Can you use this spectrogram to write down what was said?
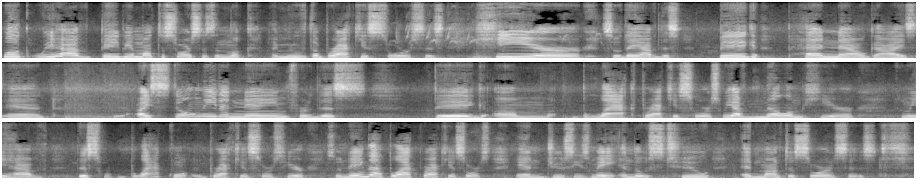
look, we have baby Edmontosaurus, and look, I moved the Brachiosaurus here, so they have this big pen now, guys, and I still need a name for this big um black Brachiosaurus. We have Melum here, and we have this black Brachiosaurus here. So name that black Brachiosaurus and Juicy's mate and those two Edmontosauruses.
